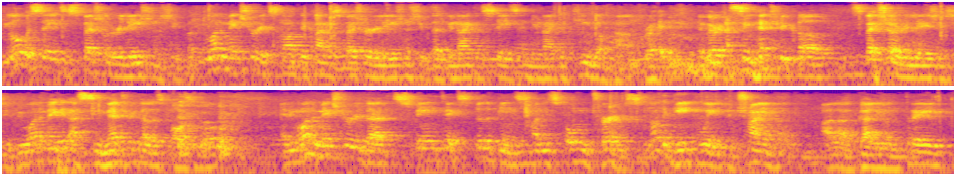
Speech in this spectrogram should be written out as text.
we always say it's a special relationship, but we want to make sure it's not the kind of special relationship that United States and United Kingdom have, right? A very asymmetrical special relationship. We want to make it as symmetrical as possible. And we want to make sure that Spain takes Philippines on its own terms, not a gateway to China, a la galleon trade.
